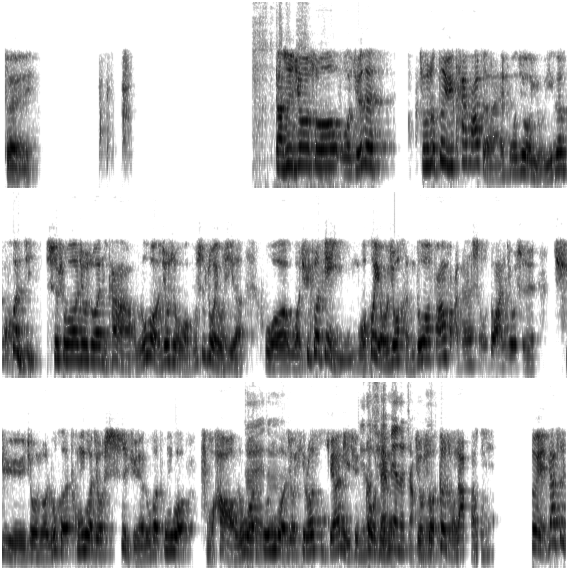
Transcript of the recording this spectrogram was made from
对。但是就是说，我觉得就是说，对于开发者来说，就有一个困境，是说，就是说，你看啊，如果就是我不是做游戏的，我我去做电影，我会有就很多方法跟手段，就是去就是说如何通过就视觉，如何通过符号，如何通过就 hero's journey 去构建，就是说各种大环境。对，但是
